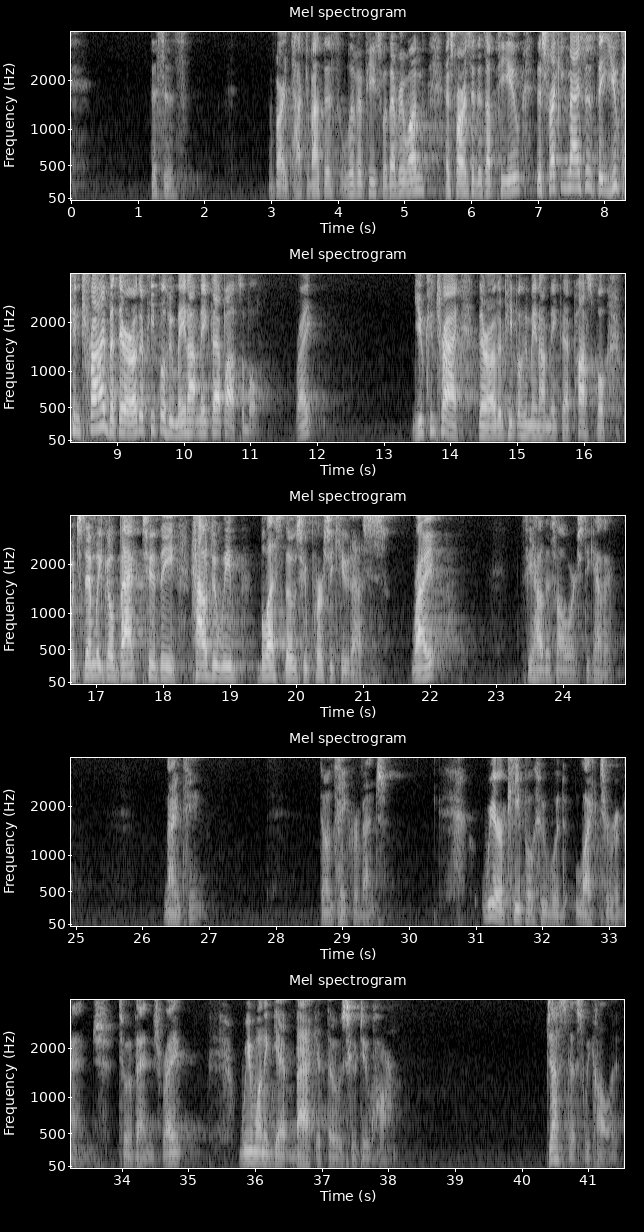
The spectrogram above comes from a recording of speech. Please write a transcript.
this is, we've already talked about this. Live at peace with everyone as far as it is up to you. This recognizes that you can try, but there are other people who may not make that possible, right? You can try. There are other people who may not make that possible, which then we go back to the how do we bless those who persecute us, right? See how this all works together. 19. Don't take revenge. We are people who would like to revenge, to avenge, right? We want to get back at those who do harm. Justice, we call it.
